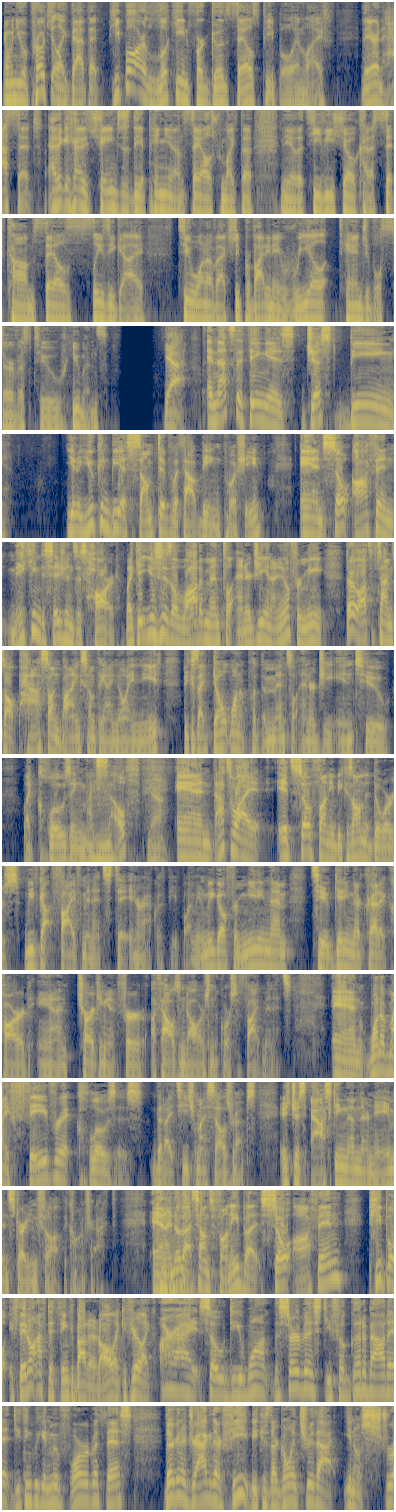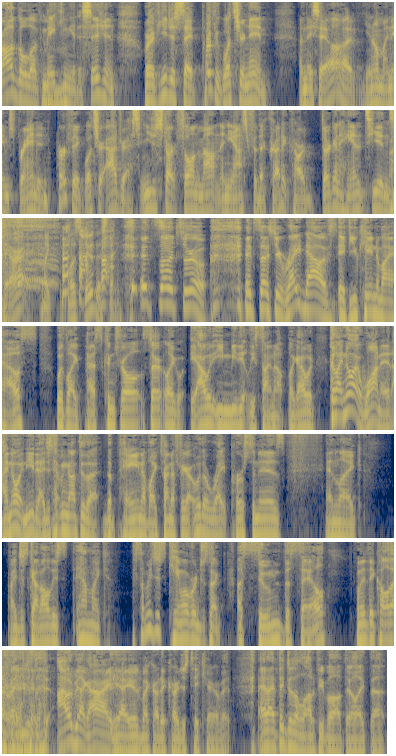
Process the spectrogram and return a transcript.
And when you approach it like that, that people are looking for good salespeople in life they're an asset. I think it kind of changes the opinion on sales from like the you know the TV show kind of sitcom sales sleazy guy to one of actually providing a real tangible service to humans. Yeah. And that's the thing is just being, you know, you can be assumptive without being pushy. And so often making decisions is hard. Like it uses a lot of mental energy. And I know for me, there are lots of times I'll pass on buying something I know I need because I don't want to put the mental energy into like closing mm-hmm. myself. Mm-hmm. Yeah. And that's why it's so funny because on the doors, we've got five minutes to interact with people. I mean, we go from meeting them to getting their credit card and charging it for a thousand dollars in the course of five minutes. And one of my favorite closes that I teach my sales reps is just asking them their name and starting to fill out the contract. And I know that sounds funny, but so often people, if they don't have to think about it at all, like if you're like, all right, so do you want the service? Do you feel good about it? Do you think we can move forward with this? They're going to drag their feet because they're going through that, you know, struggle of making mm-hmm. a decision. Or if you just say, perfect, what's your name? And they say, oh, you know, my name's Brandon. Perfect. What's your address? And you just start filling them out and then you ask for their credit card. They're going to hand it to you and say, all right, like, let's do this thing. it's so true. It's so true. Right now, if, if you came to my house with like pest control, sir, like I would immediately sign up. Like I would, cause I know I want it. I know I need it. I just haven't gone through the, the pain of like trying to figure out who the right person is. And like, I just got all these, I'm like, if somebody just came over and just like assumed the sale, what did they call that? Right? Just, I would be like, all right, yeah, here's my credit card, just take care of it. And I think there's a lot of people out there like that.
